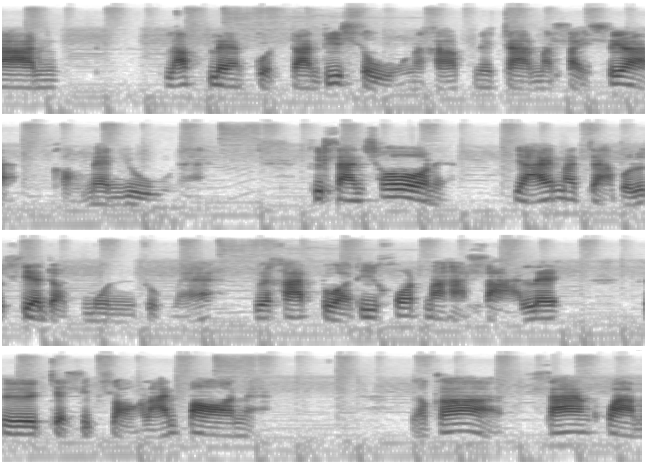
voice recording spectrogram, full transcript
การรับแรงกดดันที่สูงนะครับ ในการมาใส่เสื้อของแมนยูนะ คือซานโชเนี่ยย้ายมาจากบรุเซียดอทมุนถูกไหมด้วยค่าตัวที่โคตรมหาศาลเลย คือ 72 ล้านปอนด์นะแล้วก็สร้างความ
